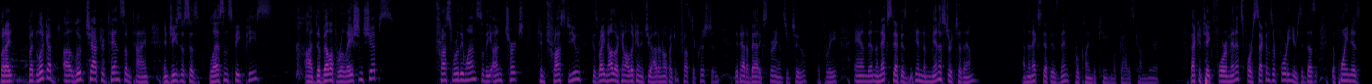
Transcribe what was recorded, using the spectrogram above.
But I, but look up uh, Luke chapter ten sometime, and Jesus says, "Bless and speak peace, uh, develop relationships, trustworthy ones, so the unchurched can trust you." Because right now they're kind of looking at you. I don't know if I can trust a Christian. They've had a bad experience or two or three, and then the next step is begin to minister to them And the next step is then proclaim the kingdom of God has come near. That could take four minutes, four seconds, or 40 years. It doesn't. The point is,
